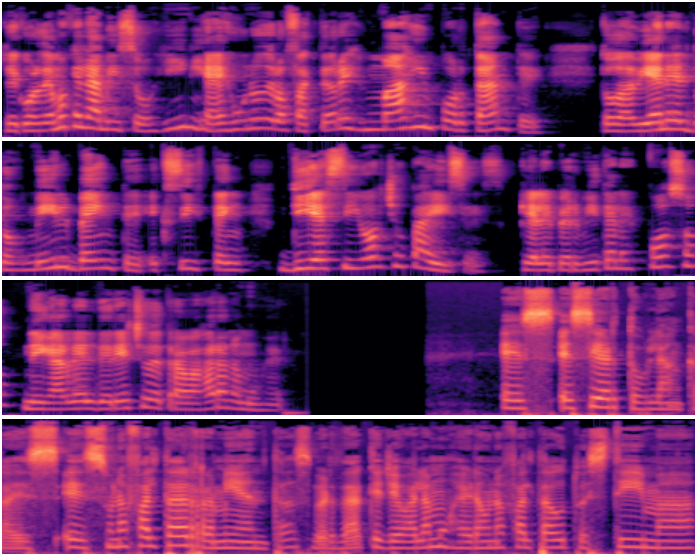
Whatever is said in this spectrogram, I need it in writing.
Recordemos que la misoginia es uno de los factores más importantes. Todavía en el 2020 existen 18 países que le permite al esposo negarle el derecho de trabajar a la mujer. Es, es, cierto, Blanca, es, es, una falta de herramientas, ¿verdad? Que lleva a la mujer a una falta de autoestima,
